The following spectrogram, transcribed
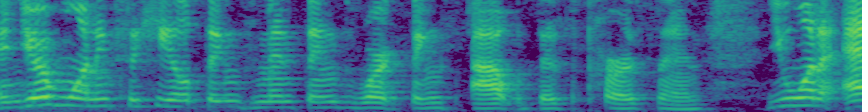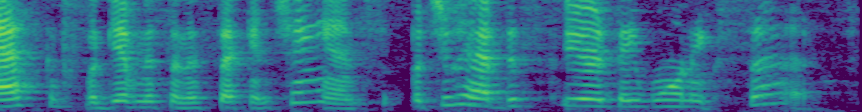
And you're wanting to heal things, mend things, work things out with this person. You want to ask for forgiveness and a second chance, but you have this fear they won't accept.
